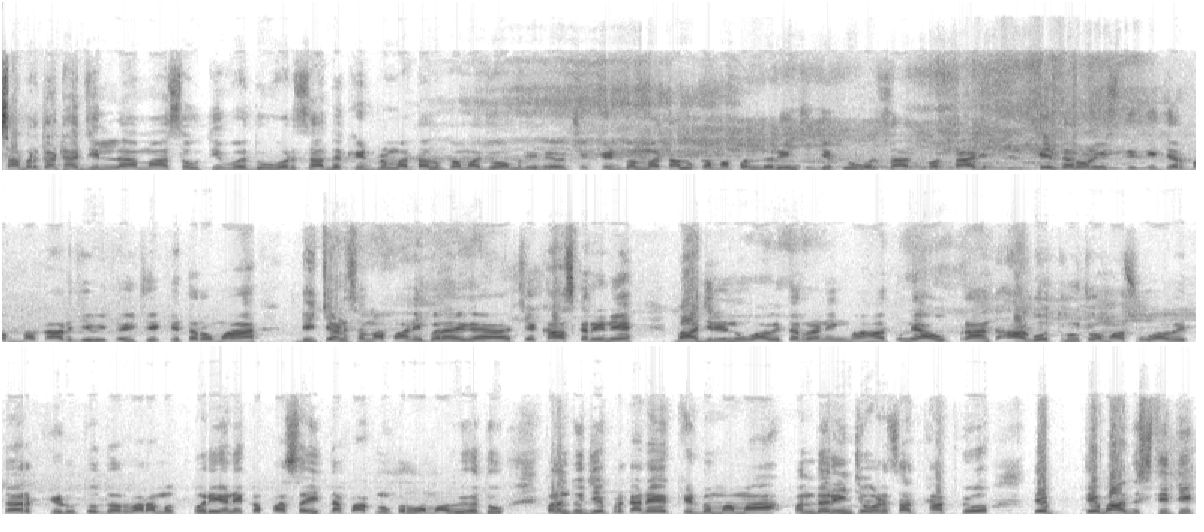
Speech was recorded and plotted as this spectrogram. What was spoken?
સાબરકાંઠા જિલ્લામાં સૌથી વધુ વરસાદ ખેડબ્રહ્મા તાલુકામાં જોવા મળી રહ્યો છે. ખેડબ્રહ્મા તાલુકામાં પંદર ઇંચ જેટલો વરસાદ પડતા જ ખેતરોની સ્થિતિ જરબંબાકાર જેવી થઈ છે. ખેતરોમાં ઢીચણસમાં પાણી ભરાઈ ગયા છે. ખાસ કરીને બાજરીનું વાવેતર રનિંગમાં હતું ને આ ઉપરાંત આગોતરું ચોમાસું વાવેતર ખેડૂતો દ્વારા મગફળી અને કપાસ સહિતના પાકનું કરવામાં આવ્યું હતું. પરંતુ જે પ્રકારે ખેડબ્રહ્મામાં પંદર ઇંચ વરસાદ ખાપ્યો તે તે બાદ સ્થિતિ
